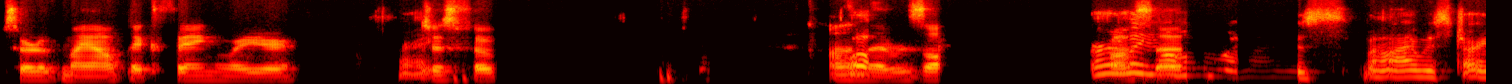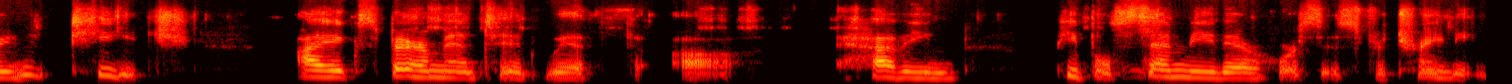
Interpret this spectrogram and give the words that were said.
sort of myopic thing where you're right. just focused on well, the result. Early process. on, when I was when I was starting to teach, I experimented with uh, having people send me their horses for training.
